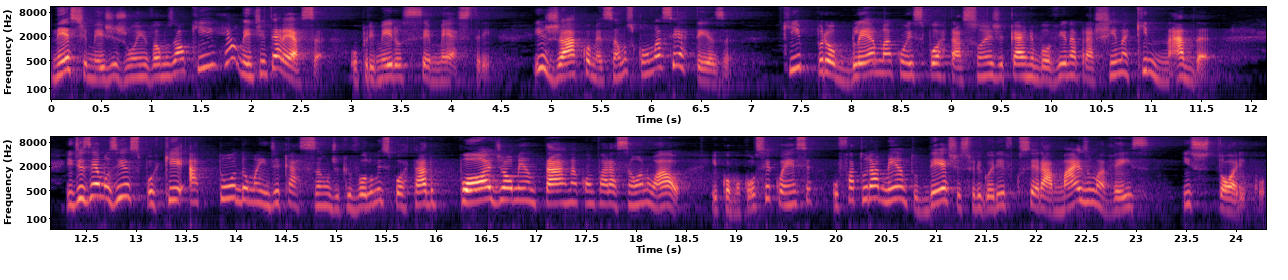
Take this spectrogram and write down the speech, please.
neste mês de junho, vamos ao que realmente interessa: o primeiro semestre. E já começamos com uma certeza: Que problema com exportações de carne bovina para a China que nada. E dizemos isso porque há toda uma indicação de que o volume exportado pode aumentar na comparação anual e, como consequência, o faturamento destes frigoríficos será mais uma vez histórico.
